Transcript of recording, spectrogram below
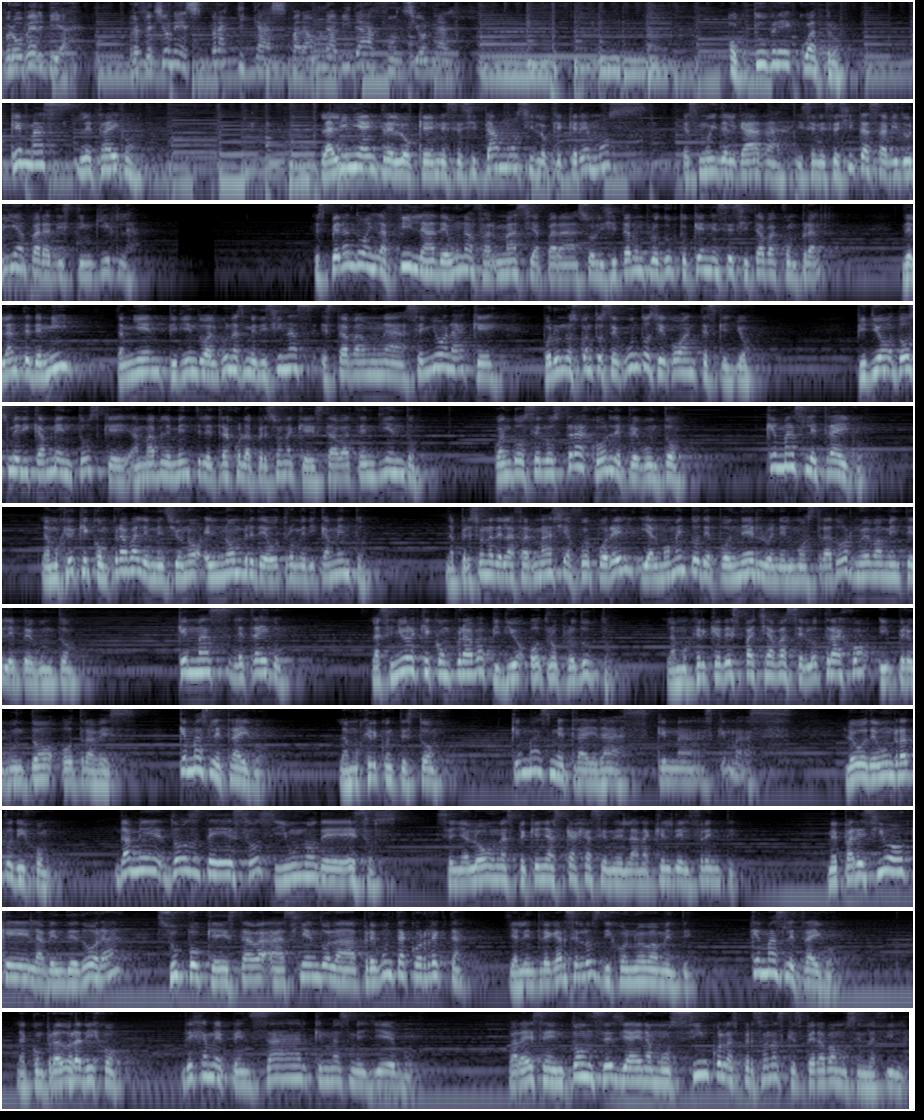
Proverbia. Reflexiones prácticas para una vida funcional. Octubre 4. ¿Qué más le traigo? La línea entre lo que necesitamos y lo que queremos es muy delgada y se necesita sabiduría para distinguirla. Esperando en la fila de una farmacia para solicitar un producto que necesitaba comprar, delante de mí también pidiendo algunas medicinas estaba una señora que por unos cuantos segundos llegó antes que yo. Pidió dos medicamentos que amablemente le trajo la persona que estaba atendiendo. Cuando se los trajo, le preguntó, ¿qué más le traigo? La mujer que compraba le mencionó el nombre de otro medicamento. La persona de la farmacia fue por él y al momento de ponerlo en el mostrador nuevamente le preguntó, ¿qué más le traigo? La señora que compraba pidió otro producto. La mujer que despachaba se lo trajo y preguntó otra vez, ¿qué más le traigo? La mujer contestó, ¿qué más me traerás? ¿Qué más? ¿Qué más? Luego de un rato dijo, dame dos de esos y uno de esos. Señaló unas pequeñas cajas en el anaquel del frente. Me pareció que la vendedora supo que estaba haciendo la pregunta correcta y al entregárselos dijo nuevamente, ¿qué más le traigo? La compradora dijo, déjame pensar qué más me llevo. Para ese entonces ya éramos cinco las personas que esperábamos en la fila.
